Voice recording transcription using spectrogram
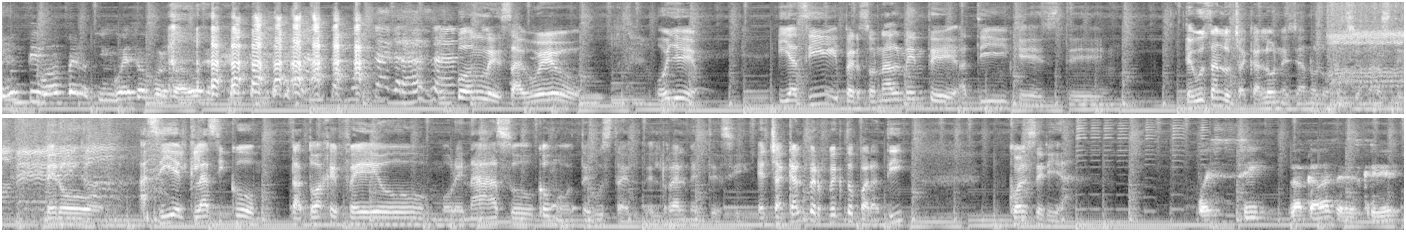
un tibón pero sin hueso, por favor. Mucha grasa. Ponles a huevo. Oye, y así personalmente a ti que este te gustan los chacalones, ya no lo mencionaste, pero así el clásico tatuaje feo, morenazo, ¿cómo te gusta el, realmente así? El chacal perfecto para ti, ¿cuál sería? Pues sí, lo acabas de describir.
